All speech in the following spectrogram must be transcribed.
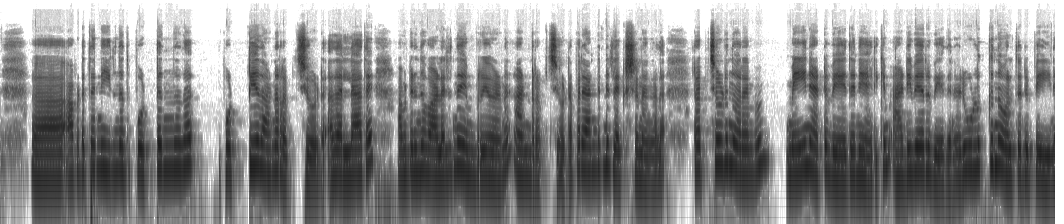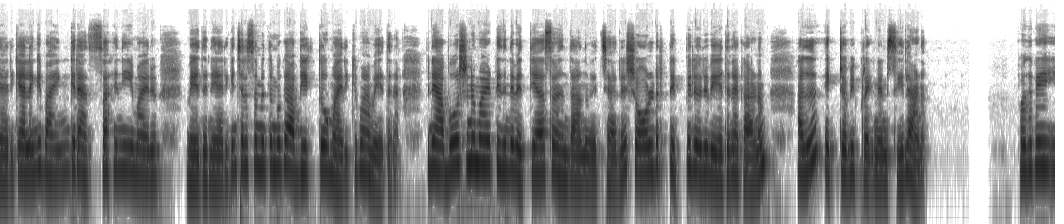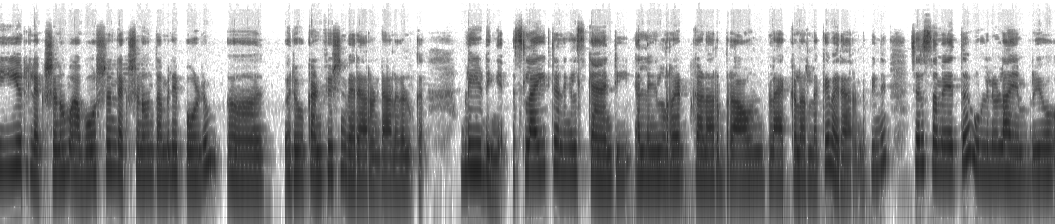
അവിടെ തന്നെ ഇരുന്നത് പൊട്ടുന്നത് പൊട്ടിയതാണ് റപ്ചോഡ് അതല്ലാതെ അവിടെ നിന്ന് വളരുന്ന എംബ്രിയോ ആണ് അൺറപ്ചോഡ് അപ്പോൾ രണ്ടിന്റെ ലക്ഷണങ്ങൾ. റപ്ചോഡ് എന്ന് പറയുമ്പം മെയിനായിട്ട് വേദനയായിരിക്കും. അടിവേറ് വേദന ഒരു ഉളുക്കുന്ന പോലത്തെ ഒരു പെയിൻ ആയിരിക്കും. അല്ലെങ്കിൽ ഭയങ്കര അസഹനീയമായൊരു വേദനയായിരിക്കും. ചില സമയത്ത് നമുക്ക് അവ്യക്തവുമായിരിക്കും ആ വേദന. പിന്നെ അബോർഷനുമായിട്ട് ഇതിന്റെ വ്യത്യാസം എന്താണെന്ന് വെച്ചാൽ ഷോൾഡർ ടിപ്പിൽ ഒരു വേദന കാണും. അത് എക്ടോപിക് പ്രഗ്നൻസിയിലാണ് പൊതുവേ ഈ ഒരു ലക്ഷണവും അബോർഷൻ ലക്ഷണവും തമ്മിൽ എപ്പോഴും ഒരു കൺഫ്യൂഷൻ വരാറുണ്ട് ആളുകൾക്ക്. ബ്ലീഡിങ് സ്ലൈറ്റ് അല്ലെങ്കിൽ സ്കാൻഡി അല്ലെങ്കിൽ റെഡ് കളർ ബ്രൗൺ ബ്ലാക്ക് കളറിലൊക്കെ വരാറുണ്ട്. പിന്നെ ചില സമയത്ത് ഉള്ളിലുള്ള എംബ്രിയോ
